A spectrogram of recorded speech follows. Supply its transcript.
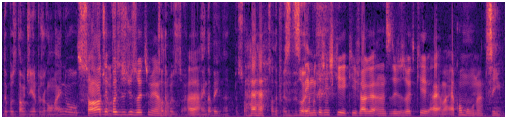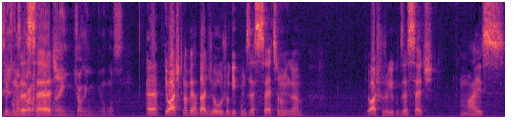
Depositar um dinheiro pra jogar online ou Só depois dos 18 mesmo. só depois dos 18? É. Ainda bem, né, pessoal? É. Só depois dos 18. Tem muita gente que, que joga antes dos 18 que é, é comum, né? Sim, Você tem gente com que joga na conta da 17. mãe, joga em algumas. É, eu acho que na verdade eu joguei com 17, se eu não me engano. Eu acho que eu joguei com 17, mas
